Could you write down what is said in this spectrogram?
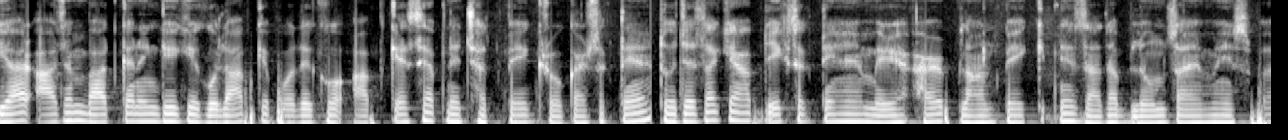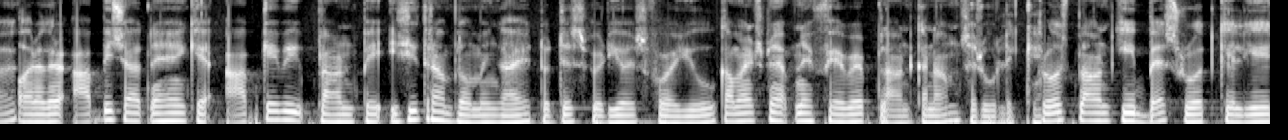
यार, आज हम बात करेंगे कि गुलाब के पौधे को आप कैसे अपने छत पे ग्रो कर सकते हैं। तो जैसा कि आप देख सकते हैं, मेरे हर प्लांट पे कितने ज़्यादा ब्लूम्स आए हुए हैं इस पर। और अगर आप भी चाहते हैं कि आपके भी प्लांट पे इसी तरह ब्लूमिंग आए तो this video is for you comments में अपने फेवरेट प्लांट का नाम ज़रूर लिखें। रोज प्लांट की बेस्ट ग्रोथ के लिए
